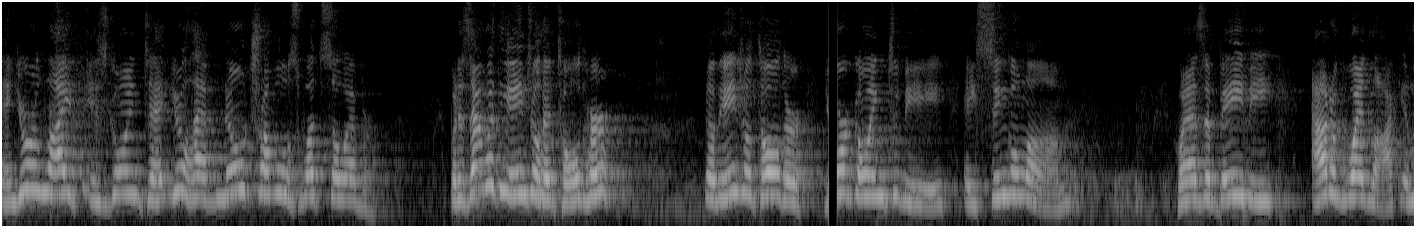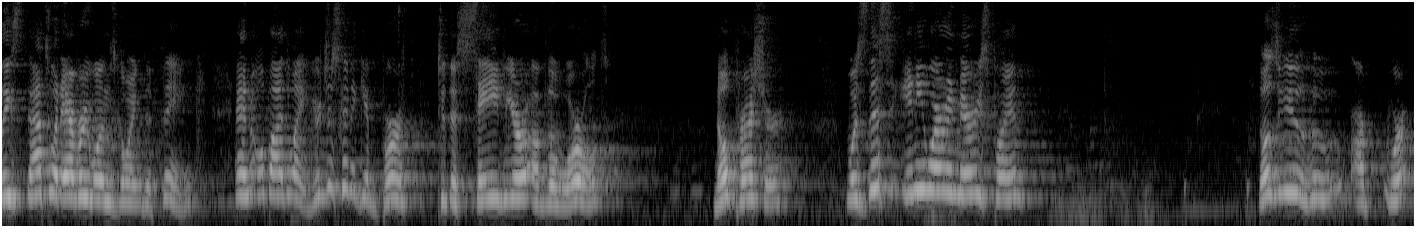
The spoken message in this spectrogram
and your life is going to, you'll have no troubles whatsoever. But is that what the angel had told her? No, the angel told her, You're going to be a single mom who has a baby out of wedlock. At least that's what everyone's going to think. And oh, by the way, you're just going to give birth to the Savior of the world. No pressure. Was this anywhere in Mary's plan? Those of you who are were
